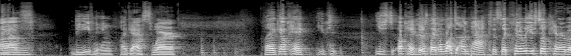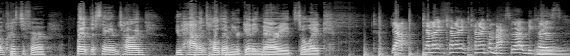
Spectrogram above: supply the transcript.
of the evening, I guess, where like okay, you can you st- okay, there's like a lot to unpack. It's like clearly you still care about Christopher, but at the same time you haven't told him you're getting married. So like Yeah, can I can I can I come back to that because Mm.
